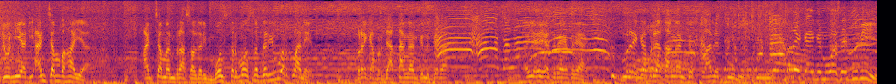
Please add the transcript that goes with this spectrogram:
Dunia diancam bahaya. Ancaman berasal dari monster-monster dari luar planet. Mereka berdatangan ke negara... Iya, iya, teriak-teriak. Mereka berdatangan ke planet bumi. Mereka ingin menguasai bumi.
